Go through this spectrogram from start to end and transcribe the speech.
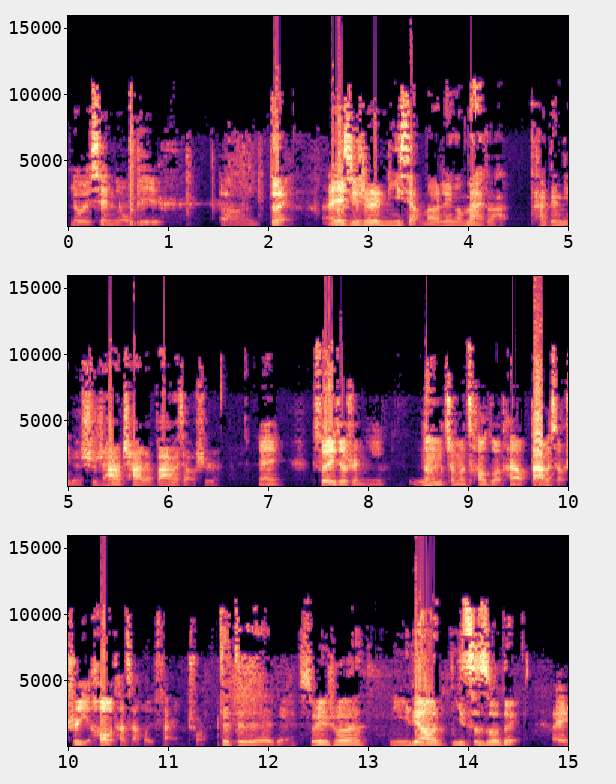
有一些牛逼。呃，对，哎尤其是你想到这个 Mac，它跟你的时差差着八个小时，哎，所以就是你弄什么操作，它要八个小时以后它才会反应出来。对对对对对，所以说你一定要一次做对，哎，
